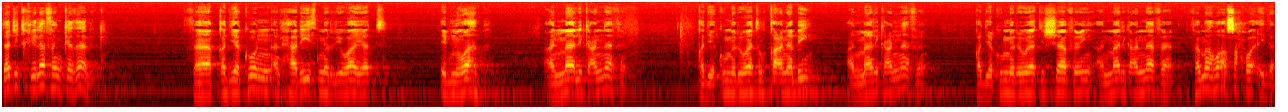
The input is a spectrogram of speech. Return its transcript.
تجد خلافا كذلك. فقد يكون الحديث من رواية ابن وهب عن مالك عن نافع قد يكون من رواية القعنبي عن مالك عن نافع. قد يكون من رواية الشافعي عن مالك عن نافع فما هو أصح أيضا؟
